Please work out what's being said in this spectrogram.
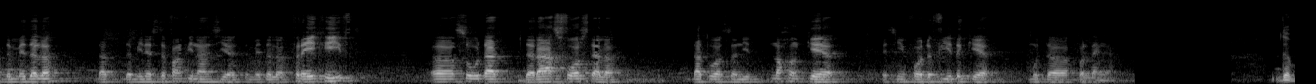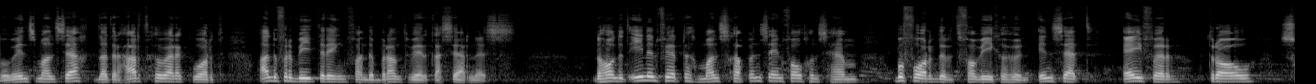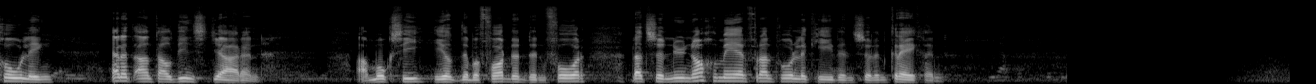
de middelen, dat de minister van Financiën de middelen vrijgeeft. zodat de raadsvoorstellen, dat we ze niet nog een keer, misschien voor de vierde keer, moeten verlengen. De bewindsman zegt dat er hard gewerkt wordt aan de verbetering van de brandweerkazernes. De 141 manschappen zijn volgens hem bevorderd vanwege hun inzet, ijver, trouw, scholing en het aantal dienstjaren. Amoxie hield de bevorderden voor dat ze nu nog meer verantwoordelijkheden zullen krijgen.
